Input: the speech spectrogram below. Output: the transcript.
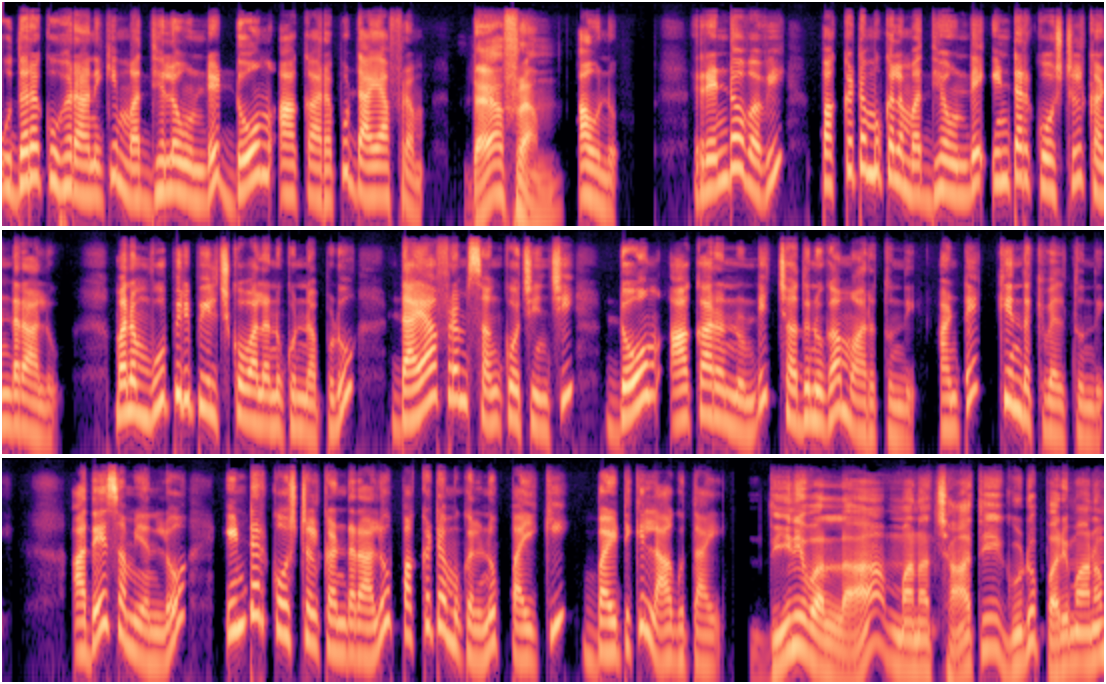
ఉదర కుహరానికి మధ్యలో ఉండే డోమ్ ఆకారపు డయాఫ్రమ్. డయాఫ్రామ్? అవును. రెండోవవి పక్కటముకల మధ్య ఉండే ఇంటర్కోస్టల్ కండరాలు. మనం ఊపిరి పీల్చుకోవాలనుకున్నప్పుడు డయాఫ్రమ్ సంకోచించి డోమ్ ఆకారం నుండి చదునుగా మారుతుంది అంటే కిందకి వెళ్తుంది. అదే సమయంలో ఇంటర్కోస్టల్ కండరాలు పక్కటెముకలను పైకి బయటికి లాగుతాయి. దీనివల్ల మన ఛాతీగుడు పరిమాణం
